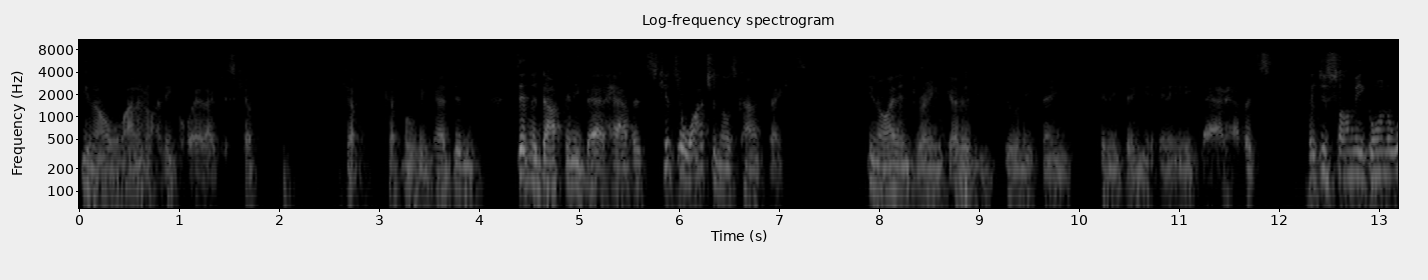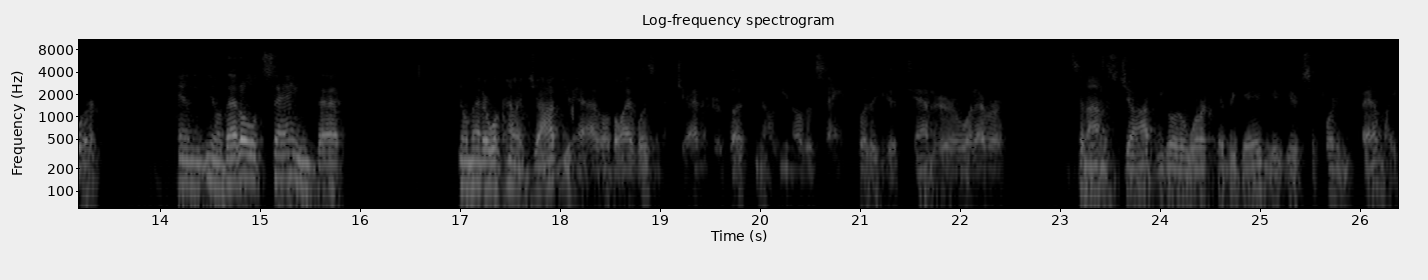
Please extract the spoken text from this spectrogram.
you know I don't know I didn't quit. I just kept kept kept moving ahead. Didn't didn't adopt any bad habits. Kids are watching those kind of things. You know, I didn't drink, I didn't do anything, anything, any, any bad habits. They just saw me going to work. And, you know, that old saying that no matter what kind of job you have, although I wasn't a janitor, but, you know, you know the saying, whether you're a janitor or whatever, it's an honest job. You go to work every day and you're, you're supporting your family.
